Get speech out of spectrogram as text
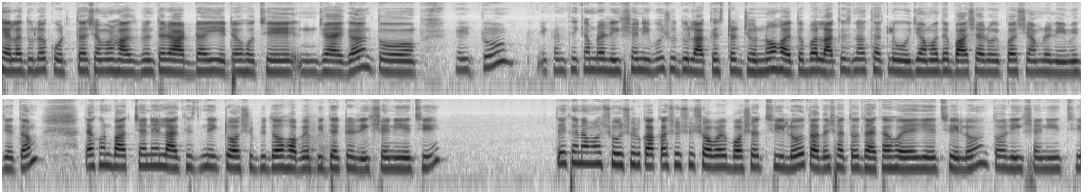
খেলাধুলা করতে আসে, আমার হাজব্যান্ডের আড্ডাই এটা হচ্ছে জায়গা, তো এই তো এখান থেকে আমরা রিক্সা নিব, শুধু লাকেজটার জন্য। হয়তো বা লাকেজ না থাকলে ওই যে আমাদের বাসার ওই পাশে আমরা নেমে যেতাম। তো এখন বাচ্চা নিয়ে লাকেজ নিয়ে একটু অসুবিধা হবে, বিধে একটা রিক্সা নিয়েছি। তো এখানে আমার শ্বশুর, কাকা শ্বশুর সবাই বসা ছিল, তাদের সাথেও দেখা হয়ে গিয়েছিল, তো রিক্সা নিয়েছি।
